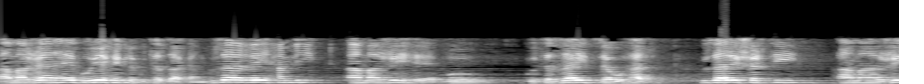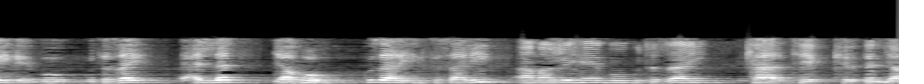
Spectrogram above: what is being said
ئاماژەیان هەیە بۆ یەکێک لە گوتەزاکان. گوزارەی حەملی ئاماژەی هەیە بۆ. گوتەزای جەوهەر گوزاری شەرتی ئاماژەی هەیە بۆ گوتەزای علەت یا هۆ گوزاری ئینفسالی ئاماژەی هەیە بۆ گوتەزای کار تێک کردن یا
